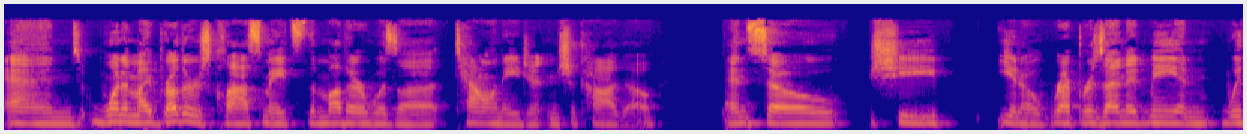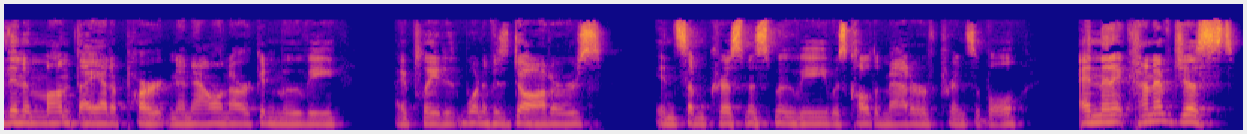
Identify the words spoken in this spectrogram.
And one of my brother's classmates, the mother was a talent agent in Chicago. And so she, you know, represented me. And within a month, I had a part in an Alan Arkin movie. I played one of his daughters in some Christmas movie. It was called A Matter of Principle. And then it kind of just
